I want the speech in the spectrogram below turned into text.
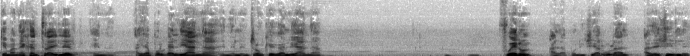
que manejan trailers en, allá por Galeana, en el entronque Galeana, fueron a la policía rural a decirles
